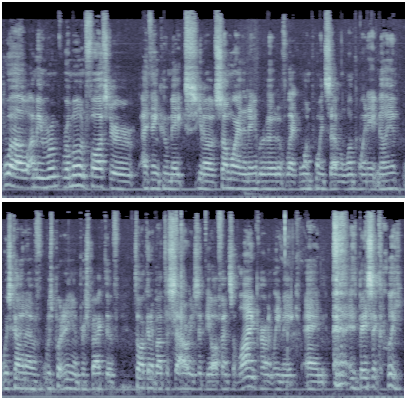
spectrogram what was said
Well, I mean, Ra- Ramon Foster, I think, who makes you know somewhere in the neighborhood of like 1.7, 1.8 million, was kind of was putting it in perspective, talking about the salaries that the offensive line currently make, and it's basically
